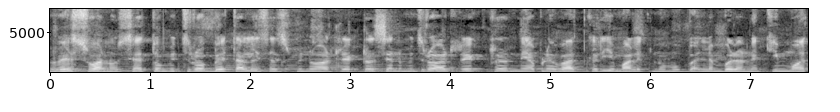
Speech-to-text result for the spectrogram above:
વેચવાનું છે. તો મિત્રો, બેતાલીસ એચપીનું આ ટ્રેક્ટર છે. અને મિત્રો, આ ટ્રેક્ટરની આપણે વાત કરીએ માલિકનો મોબાઈલ નંબર અને કિંમત.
